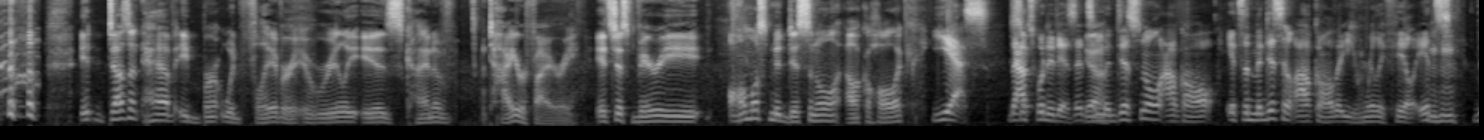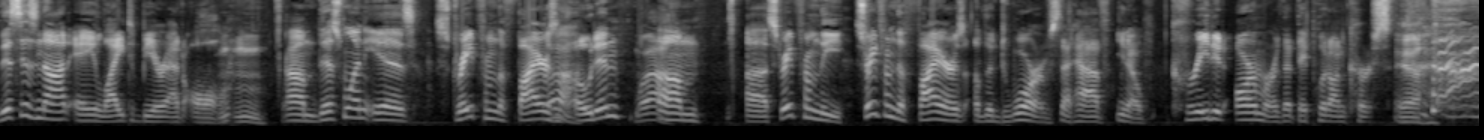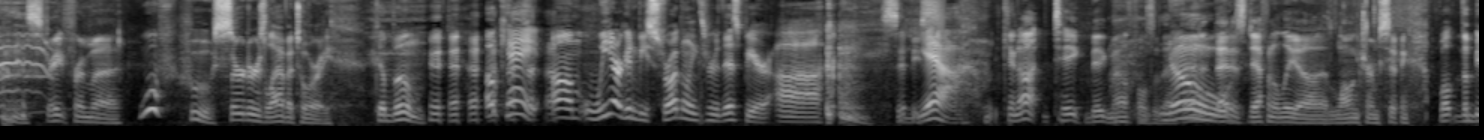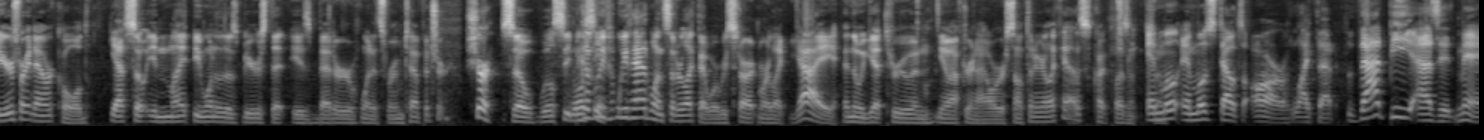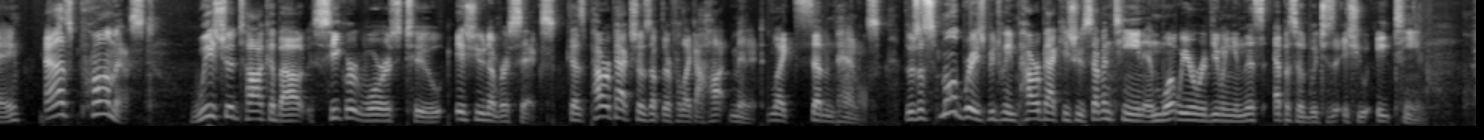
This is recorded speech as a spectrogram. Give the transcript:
it doesn't have a burnt wood flavor. It really is kind of tire fiery. It's just very almost medicinal alcoholic. Yes, that's what it is. It's yeah. a medicinal alcohol. It's a medicinal alcohol that you can really feel. It's Mm-hmm. this is not a light beer at all. Um, this one is straight from the fires Ah. of Odin. Wow. Um, uh, straight from the straight from the fires of the dwarves that have you know created armor that they put on Curse. Yeah. Straight from uh Woof. whew, Surtur's lavatory. Kaboom. Okay, um, we are going to be struggling through this beer. Uh, Sippy. yeah, cannot take big mouthfuls of that. No. That- that is definitely a long-term sipping. Well, the beers right now are cold. Yes. So it might be one of those beers that is better when it's room temperature. sure. So we'll see. Because see. we've we've had ones that are like that where we start and we're like, yay, and then we get through and you know after an hour or something, you're like, yeah, this is quite pleasant. And, So- mo- and most stouts are like that. That be as it may, as promised, we should talk about Secret Wars 2, issue number 6. Because Power Pack shows up there for like a hot minute, like seven panels. There's a small bridge between Power Pack issue 17 and what we are reviewing in this episode, which is issue 18.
